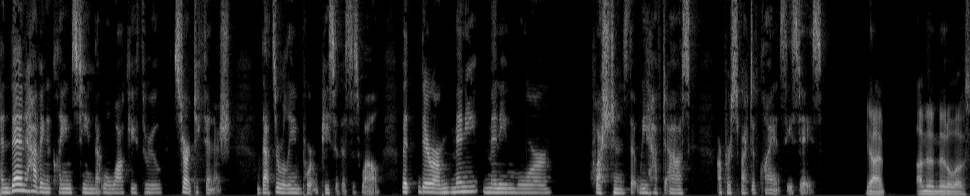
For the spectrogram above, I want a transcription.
and then having a claims team that will walk you through start to finish. That's a really important piece of this as well. But there are many, many more questions that we have to ask our prospective clients these days. Yeah, I'm, in the middle of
